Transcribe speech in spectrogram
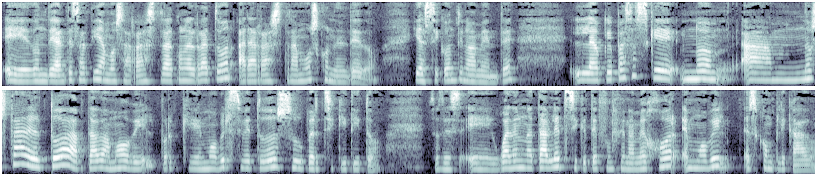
Eh, donde antes hacíamos arrastrar con el ratón, ahora arrastramos con el dedo. Y así continuamente. Lo que pasa es que no, no está del todo adaptado a móvil, porque en móvil se ve todo súper chiquitito. Entonces, eh, igual en una tablet sí que te funciona mejor, en móvil es complicado.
